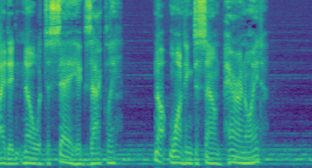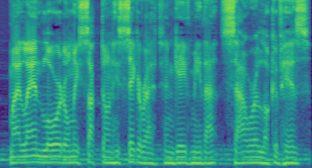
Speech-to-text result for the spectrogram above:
I didn't know what to say exactly, not wanting to sound paranoid. My landlord only sucked on his cigarette and gave me that sour look of his.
